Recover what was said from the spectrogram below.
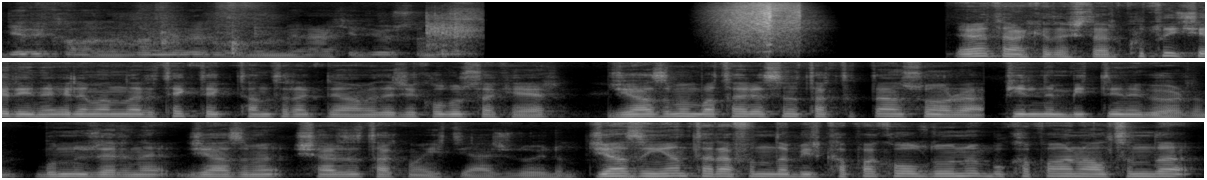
geri kalanında neler olduğunu merak ediyorsanız Evet arkadaşlar kutu içeriğine elemanları tek tek tanıtarak devam edecek olursak eğer cihazımın bataryasını taktıktan sonra pilinin bittiğini gördüm. Bunun üzerine cihazımı şarjı takma ihtiyacı duydum. Cihazın yan tarafında bir kapak olduğunu, bu kapağın altında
